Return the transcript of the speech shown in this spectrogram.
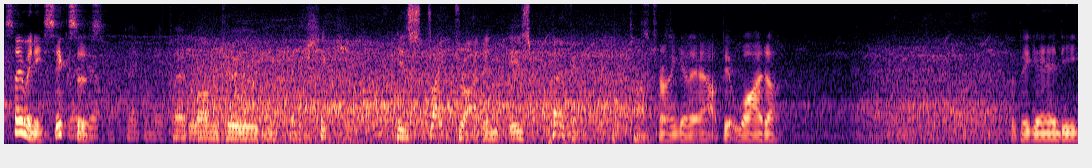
So many sixes. taken their total on to 126. His straight driving is perfect. Let's try and get it out a bit wider. For Big Andy.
